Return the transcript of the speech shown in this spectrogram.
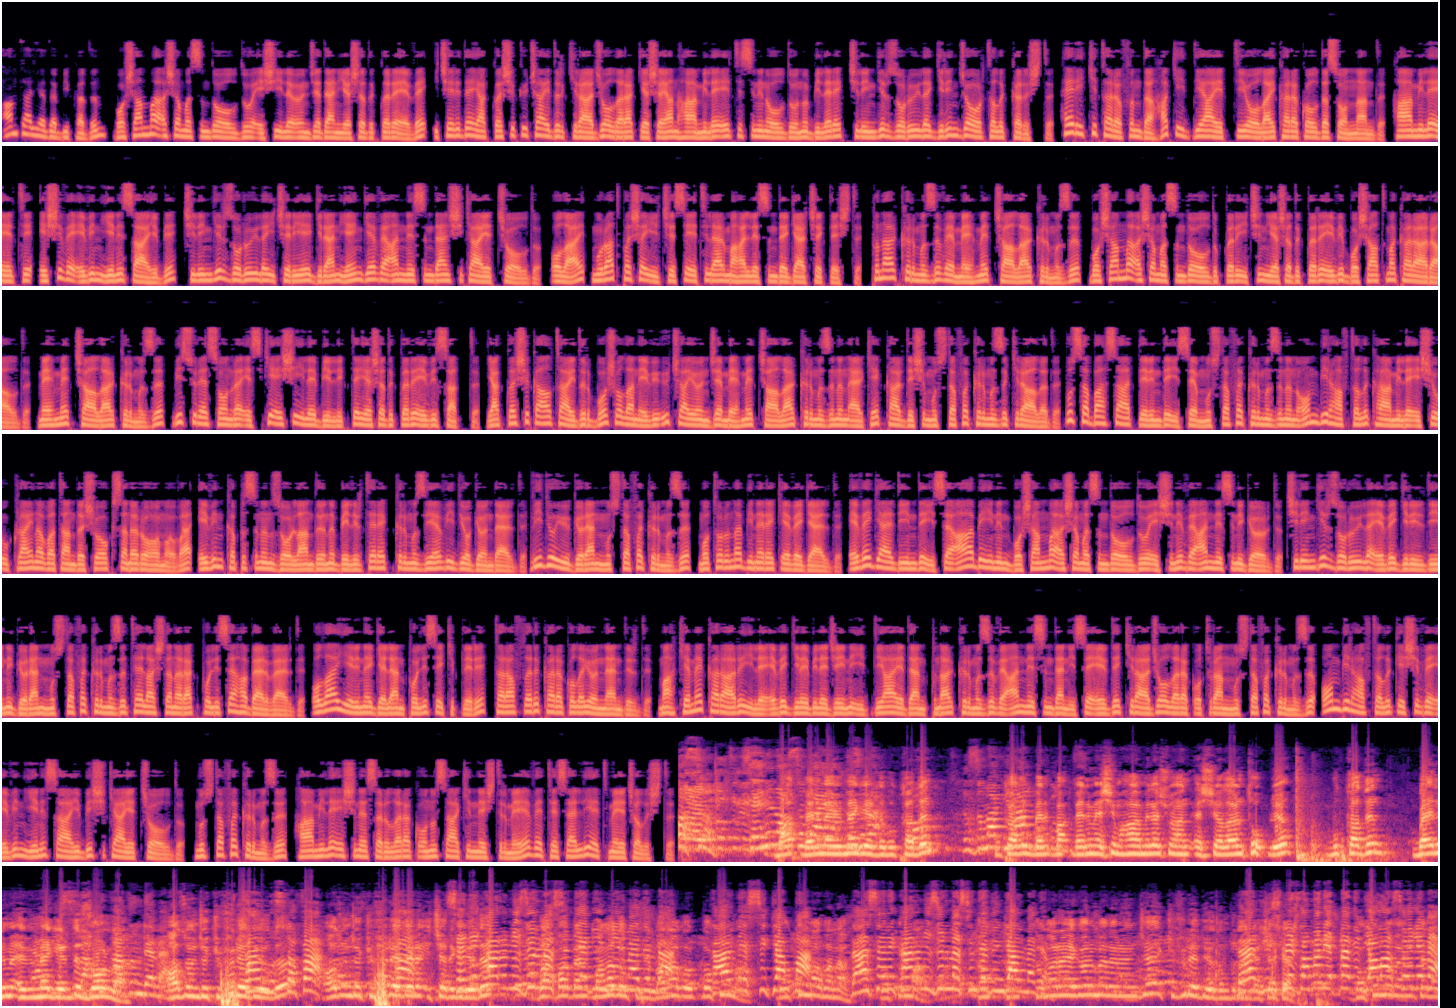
Antalya'da bir kadın, boşanma aşamasında olduğu eşiyle önceden yaşadıkları eve, içeride yaklaşık 3 aydır kiracı olarak yaşayan hamile eltisinin olduğunu bilerek çilingir zoruyla girince ortalık karıştı. Her iki tarafın da hak iddia ettiği olay karakolda sonlandı. Hamile elti, eşi ve evin yeni sahibi, çilingir zoruyla içeriye giren yenge ve annesinden şikayetçi oldu. Olay, Muratpaşa ilçesi Etiler mahallesinde gerçekleşti. Pınar Kırmızı ve Mehmet Çağlar Kırmızı, boşanma aşamasında oldukları için yaşadıkları evi boşaltma kararı aldı. Mehmet Çağlar Kırmızı, bir süre sonra eski eşiyle birlikte yaşadıkları evi sattı. Yaklaşık 6 aydır boş olan evi 3 ay önce Mehmet Çağlar Kırmızı'nın erkek kardeşi Mustafa Kırmızı kiraladı. Bu sabah saatlerinde ise Mustafa Kırmızı'nın 11 haftalık hamile eşi Ukrayna vatandaşı Oksana Rohomova, evin kapısının zorlandığını belirterek Kırmızı'ya video gönderdi. Videoyu gören Mustafa Kırmızı, motoruna binerek eve geldi. Eve geldiğinde ise ağabeyinin boşanma aşamasında olduğu eşini ve annesini gördü. Çilingir zoruyla eve girildiğini gören Mustafa Kırmızı telaşlanarak polise haber verdi. Olay yerine gelen polis ekipleri, tarafları karakola yönlendirdi. Mahkeme kararı ile eve girebileceğini iddia eden Pınar Kırmızı ve annesinden ise evde kiracı olarak oturan Mustafa Kırmızı, 11 haftalık eşi ve evin yeni sahibi şikayetçi oldu. Mustafa Kırmızı, hamile eşine sarılarak onu sakinleştirmeye ve teselli etmeye çalıştı. Senin Bak, benim evime girdi bu kadın. Bu kadın benim, bak, benim eşim hamile şu an eşyalarını topluyor. Bu kadın benim evime Yani girdi Mustafa zorla. Az önce küfür Utan ediyordu. Mustafa. Az önce küfür ederek içeri senin giriyordu. karın üzülmesin Bak, bak, ben- bana dokunma, ben. bana do- dokunma. Terbiyesizlik yapma. Dokunma bana. Ben senin Dokunma. karın üzülmesin dedin gelmedim. Kameraya görmeden önce küfür ediyordum Ben hiçbir zaman etmedim, Dokunma yalan söyleme.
